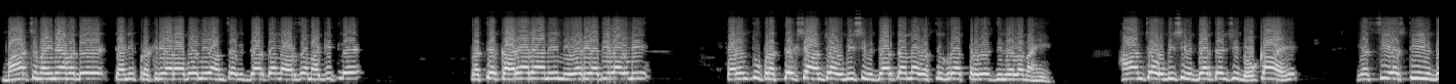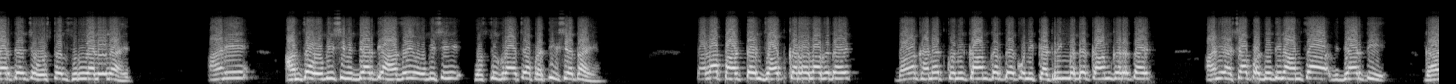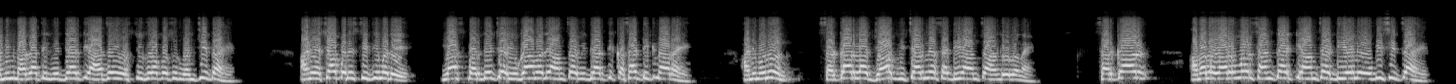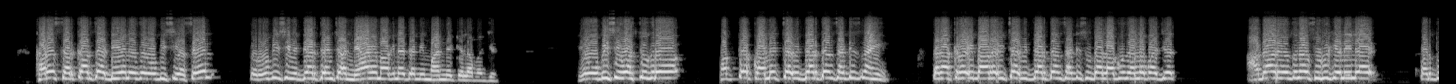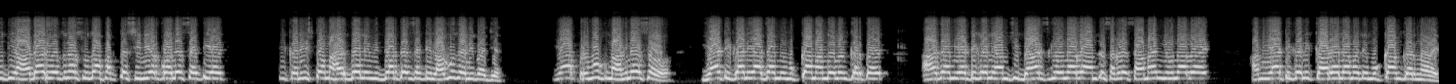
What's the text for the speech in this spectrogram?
मार्च महिन्यामध्ये त्यांनी प्रक्रिया राबवली. आमच्या विद्यार्थ्यांना अर्ज मागितले. प्रत्येक कार्यालयाने निवड यादी लावली. परंतु प्रत्यक्ष आमच्या ओबीसी विद्यार्थ्यांना वसतिगृहात प्रवेश दिलेला नाही. हा आमच्या ओबीसी विद्यार्थ्यांशी धोका आहे. एस सी एस टी विद्यार्थ्यांचे हॉस्टेल सुरू झालेले आहेत. आणि आमचा ओबीसी विद्यार्थी आजही ओबीसी वसतिगृहाच्या प्रतीक्षेत आहे. त्याला पार्ट टाइम जॉब करावा लागत आहेत दवाखान्यात कोणी काम करत आहे कोणी कॅटरिंगमध्ये काम करत आहेत आणि अशा पद्धतीने आमचा विद्यार्थी ग्रामीण भागातील विद्यार्थी आजही वसतिगृहापासून वंचित आहे. आणि अशा परिस्थितीमध्ये या स्पर्धेच्या युगामध्ये आमचा विद्यार्थी कसा टिकणार आहे? आणि म्हणून सरकारला जॉब विचारण्यासाठी हे आमचं आंदोलन आहे. सरकार आम्हाला वारंवार सांगताय की आमचा डीएनए ओबीसीचा आहे. खरंच सरकारचा डीएनए जर ओबीसी असेल तर ओबीसी विद्यार्थ्यांच्या न्याय मागण्या त्यांनी मान्य केला पाहिजे. हे ओबीसी वस्तुग्रह फक्त कॉलेजच्या विद्यार्थ्यांसाठीच नाही तर अकरावी बारावीच्या विद्यार्थ्यांसाठी सुद्धा लागू झालं पाहिजेत आधार योजना सुरू केलेली आहे परंतु ती आधार योजना सुद्धा फक्त सिनियर कॉलेजसाठी आहेत. ती कनिष्ठ महाविद्यालयीन विद्यार्थ्यांसाठी लागू झाली पाहिजेत. या प्रमुख मागण्यासह या ठिकाणी आज आम्ही मुक्काम आंदोलन करतायत आज आम्ही या ठिकाणी आमची बॅग्स घेऊन आलो आमचं सगळं सामान घेऊन आलो आहे आम्ही या ठिकाणी कार्यालयामध्ये मुक्काम करणार आहे.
